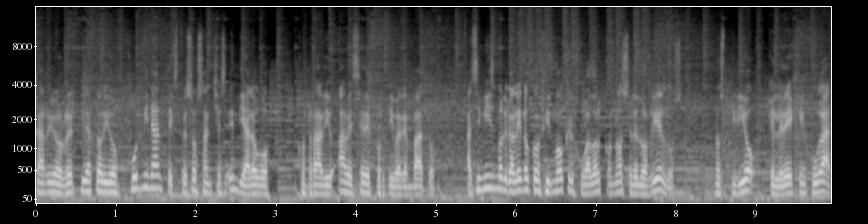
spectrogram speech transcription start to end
cardiorrespiratorio fulminante, expresó Sánchez en diálogo con Radio ABC Deportiva de Ambato. Asimismo, el galeno confirmó que el jugador conoce de los riesgos, nos pidió que le dejen jugar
